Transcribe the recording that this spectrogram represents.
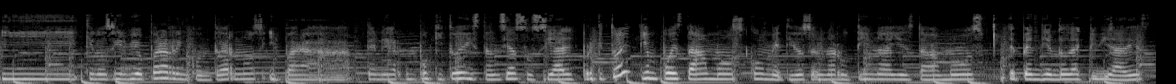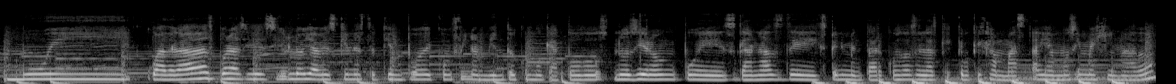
y que nos sirvió para reencontrarnos y para tener un poquito de distancia social porque todo el tiempo estábamos como metidos en una rutina y estábamos dependiendo de actividades muy cuadradas por así decirlo. Ya ves que en este tiempo de confinamiento como que a todos nos dieron pues ganas de experimentar cosas en las que creo que jamás habíamos imaginado.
